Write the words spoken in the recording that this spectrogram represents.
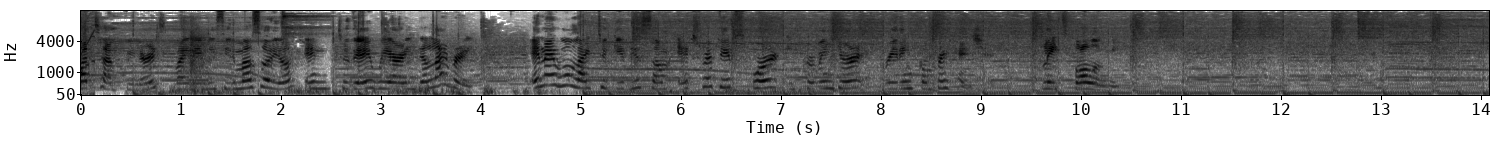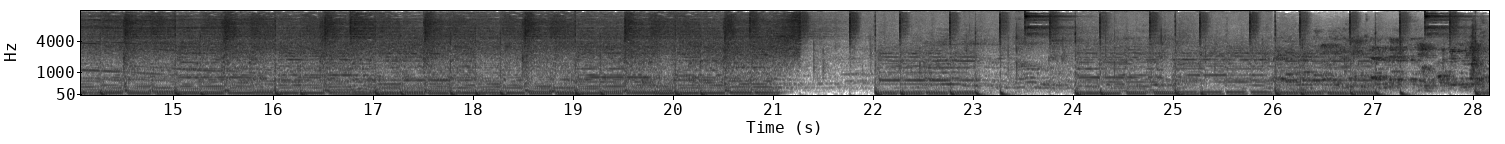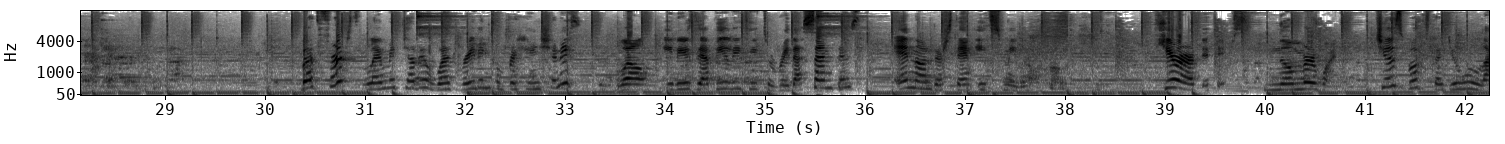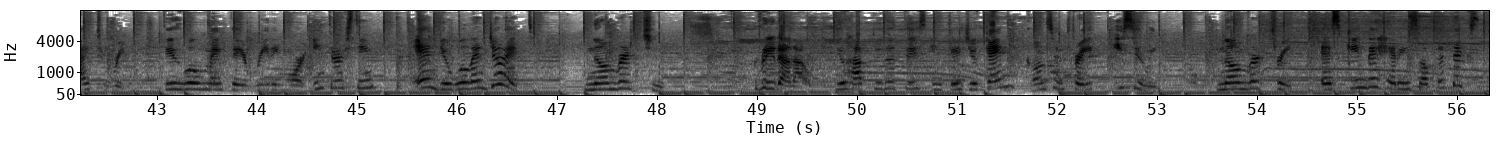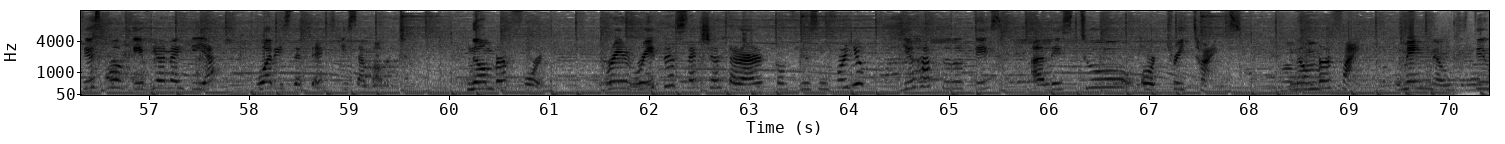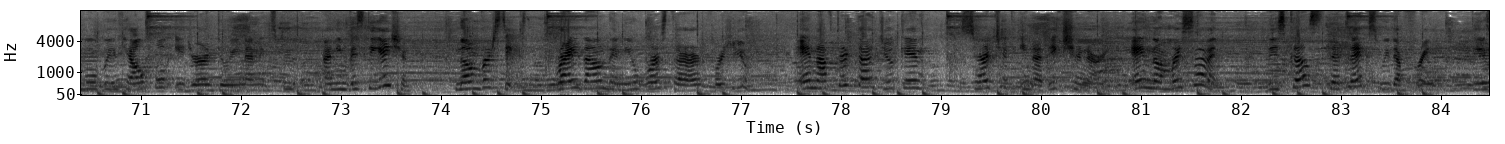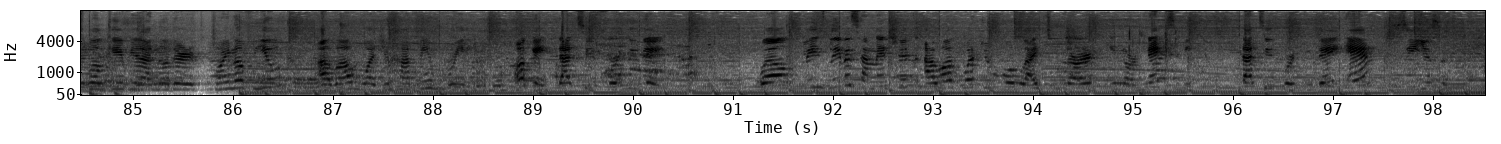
What's up, Pinners? My name is Irma Osorio, and today we are in the library. And I would like to give you some extra tips for improving your reading comprehension. Please follow me. Let me tell you what reading comprehension is. Well, it is the ability to read a sentence and understand its meaning. Here are the tips. Number one, choose books that you would like to read. This will make the reading more interesting and you will enjoy it. Number two, read aloud. You have to do this in case you can concentrate easily. Number three, skim the headings of the text. This will give you an idea what is the text is about. Number four, reread the sections that are confusing for you. You have to do this at least two or three times. Number five, make notes. This will be helpful if you are doing an, an investigation. Number six, write down the new words that are for you. And after that, you can search it in a dictionary. And number seven, discuss the text with a friend. This will give you another point of view about what you have been reading. Okay, that's it for today. Well, please leave us a mention about what you would like to learn in our next video. That's it for today and see you soon.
